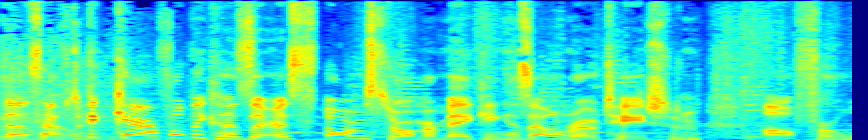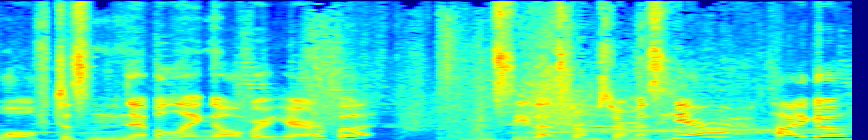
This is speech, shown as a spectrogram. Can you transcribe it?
Does have to be careful because there is Stormstormer making his own rotation. Off for Wolf, just nibbling over here, but you can see that Stormstorm is here. Taiga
